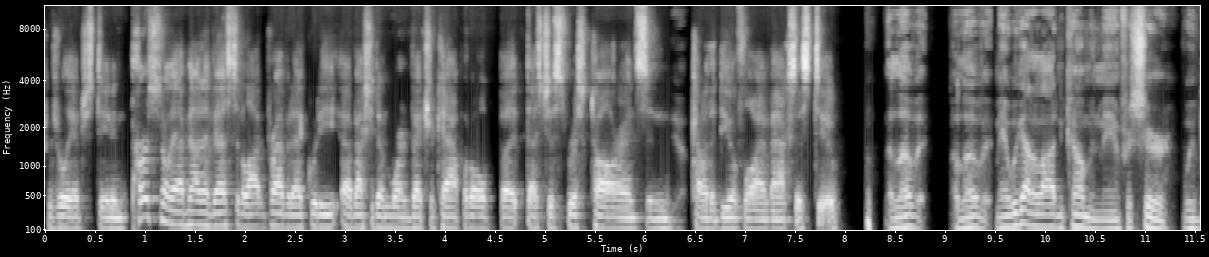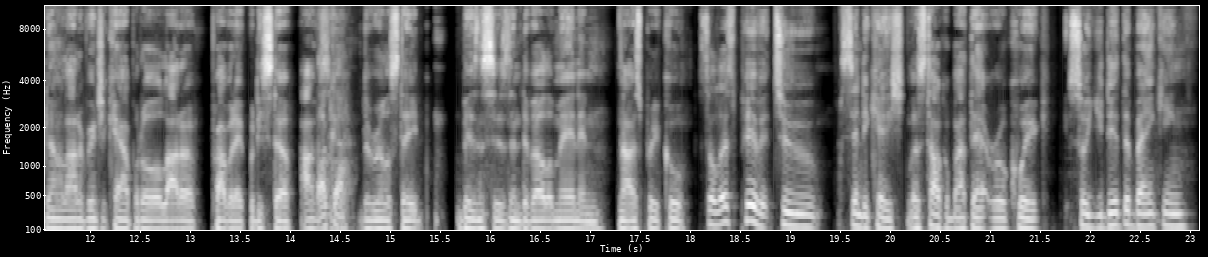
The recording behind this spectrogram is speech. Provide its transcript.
which was really interesting. And personally, I've not invested a lot in private equity. I've actually done more in venture capital, but that's just risk tolerance and yeah. kind of the deal flow I have access to. I love it. I love it, man. We got a lot in common, man, for sure. We've done a lot of venture capital, a lot of private equity stuff. Obviously, okay. the real estate businesses and development, and now it's pretty cool. So let's pivot to syndication. Let's talk about that real quick. So you did the banking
